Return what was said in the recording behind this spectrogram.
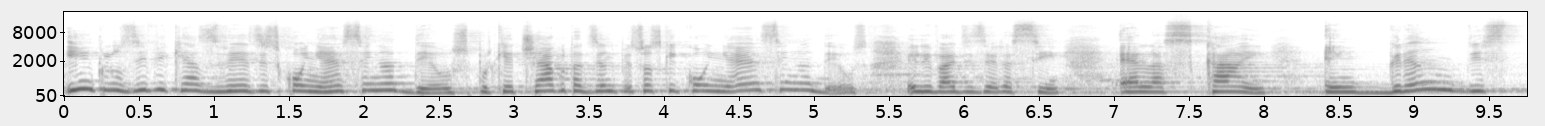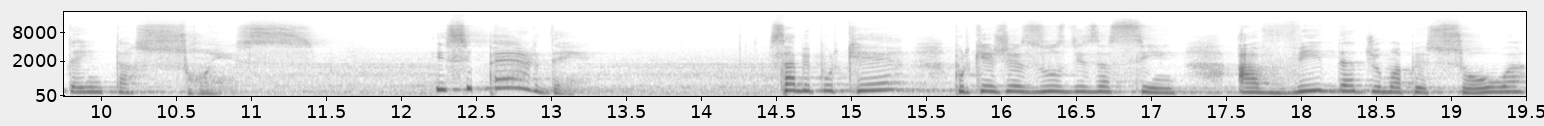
inclusive que às vezes conhecem a Deus, porque Tiago está dizendo pessoas que conhecem a Deus, ele vai dizer assim: elas caem em grandes tentações e se perdem. Sabe por quê? Porque Jesus diz assim: a vida de uma pessoa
